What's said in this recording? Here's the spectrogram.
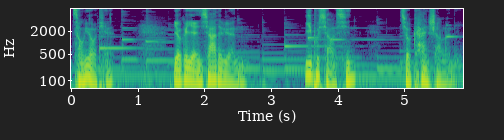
总有天，有个眼瞎的人，一不小心就看上了你。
